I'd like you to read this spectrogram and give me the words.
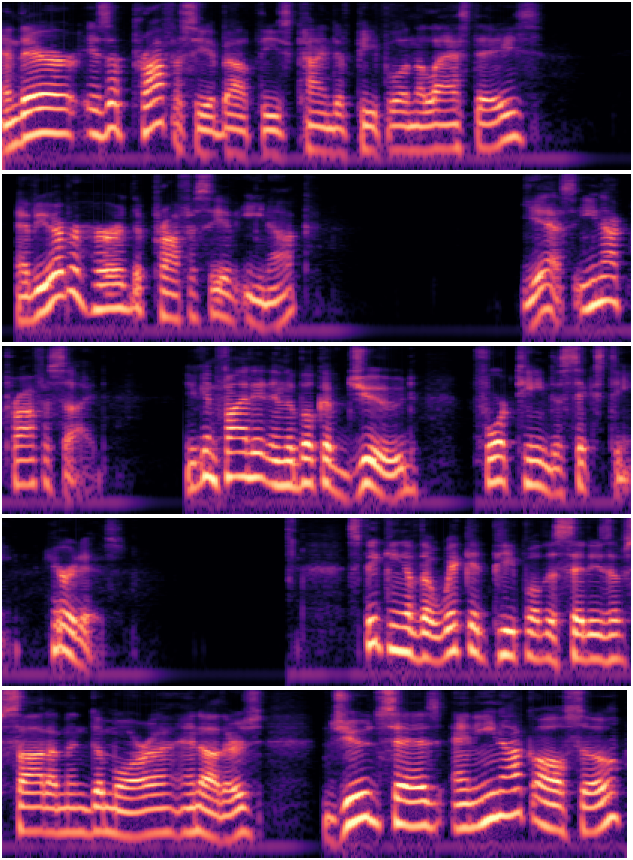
And there is a prophecy about these kind of people in the last days. Have you ever heard the prophecy of Enoch? Yes, Enoch prophesied. You can find it in the book of Jude, 14 to 16. Here it is. Speaking of the wicked people of the cities of Sodom and Gomorrah and others, Jude says, And Enoch also,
